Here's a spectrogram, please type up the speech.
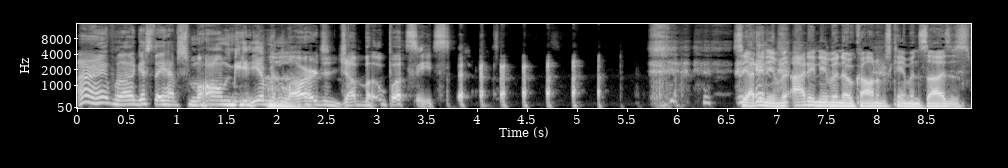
all right, well, I guess they have small, medium, and large and jumbo pussies. See, I didn't even I didn't even know condoms came in sizes.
